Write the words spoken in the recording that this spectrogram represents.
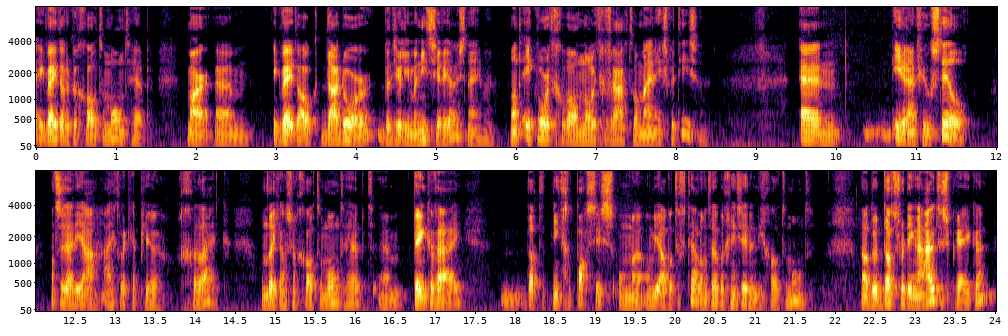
ik weet dat ik een grote mond heb. Maar um, ik weet ook daardoor dat jullie me niet serieus nemen. Want ik word gewoon nooit gevraagd om mijn expertise. En iedereen viel stil. Want ze zeiden, ja, eigenlijk heb je gelijk. Omdat je zo'n grote mond hebt, um, denken wij dat het niet gepast is om, uh, om jou wat te vertellen. Want we hebben geen zin in die grote mond. Nou, door dat soort dingen uit te spreken...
